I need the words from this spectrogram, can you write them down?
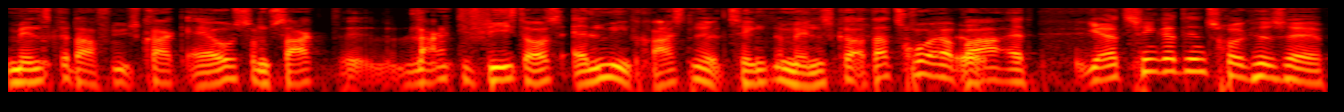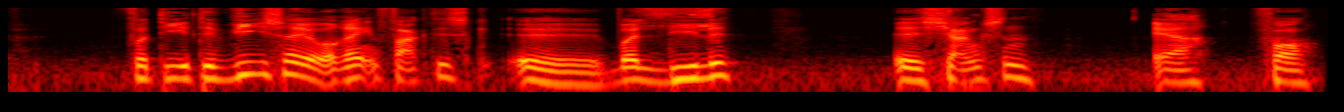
mennesker, der har flyskræk, er jo som sagt øh, langt de fleste også almindeligt rationelt tænkende mennesker. Og der tror jeg bare, at Jeg tænker, det er en tryghedsapp, fordi det viser jo rent faktisk, øh, hvor lille øh, chancen er for,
